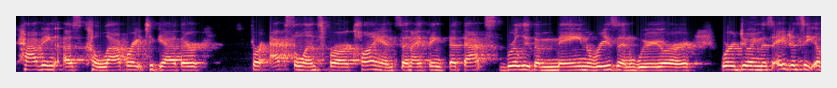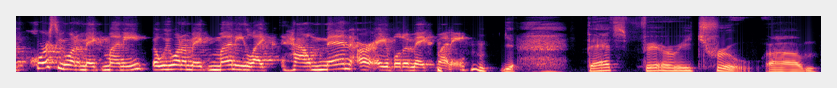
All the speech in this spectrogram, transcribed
having us collaborate together, for excellence for our clients. And i think that that's really the main reason we're we're doing this agency. Of course we want to make money but we want to make money like how men are able to make money. Yeah that's very true. Um,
